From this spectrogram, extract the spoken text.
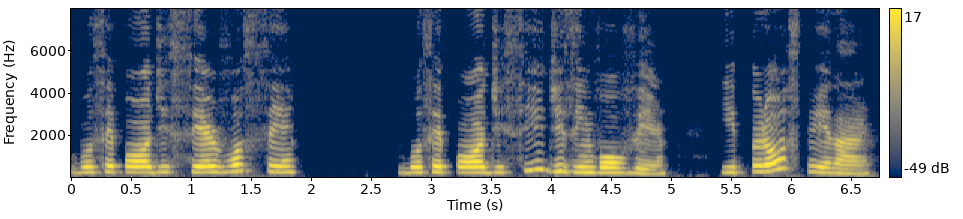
você pode ser você. Você pode se desenvolver e prosperar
